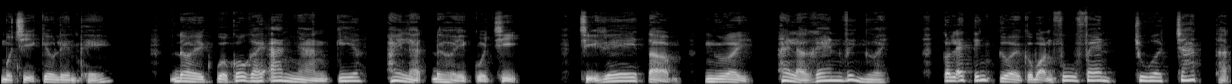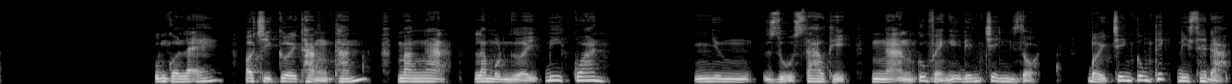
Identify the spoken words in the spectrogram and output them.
Một chị kêu lên thế, đời của cô gái an nhàn kia hay là đời của chị? Chị ghê tởm người hay là ghen với người? Có lẽ tiếng cười của bọn phu phen chua chát thật. Cũng có lẽ họ chỉ cười thẳng thắn mà ngạn là một người bi quan. Nhưng dù sao thì ngạn cũng phải nghĩ đến Trinh rồi. Bởi Trinh cũng thích đi xe đạp.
